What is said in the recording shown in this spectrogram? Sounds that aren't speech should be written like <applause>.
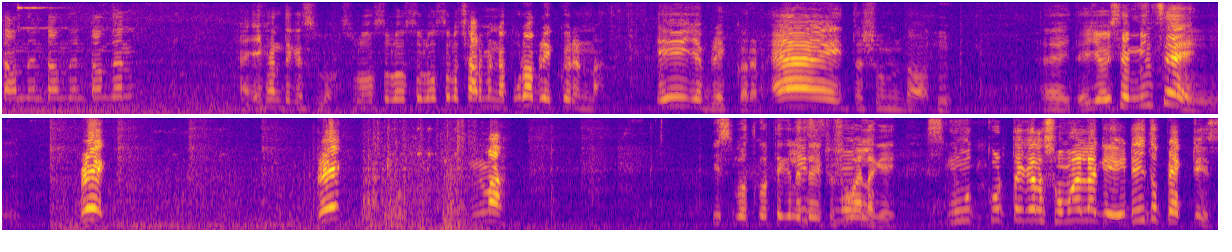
টান দেন টান দেন টান দেন। হ্যাঁ এখান থেকে slow slow slow slow slow ছাড়বেন না পুরো ব্রেক করেন না। এই যে ব্রেক করেন এই তো সুন্দর। এই তো এই যে ওইসে মিলছে? ব্রেক ব্রেক মা স্মুথ করতে গেলে তো একটু সময় লাগে। স্মুথ করতে গেলে সময় লাগে এটাই তো প্র্যাকটিস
